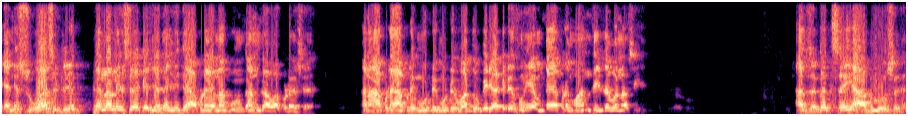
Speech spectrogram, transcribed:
એની સુવાસ એટલી ફેલાણી છે કે જેના લીધે આપણે એના ગુણગાન ગાવા પડે છે. અને આપણે આપણે મોટી મોટી વાતો કર્યા કરીએ શું એમ કઈ આપણે માન થઈ જવાના છીએ? આ જગત છે એ આભલો છે.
